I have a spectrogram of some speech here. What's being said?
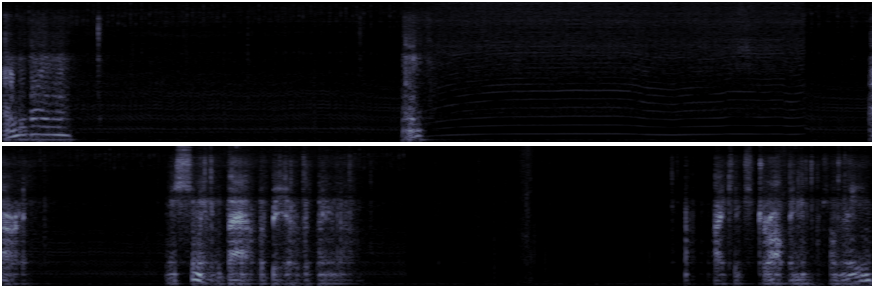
everything? Nope. Alright. I'm assuming that would be everything now. keeps dropping for me.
